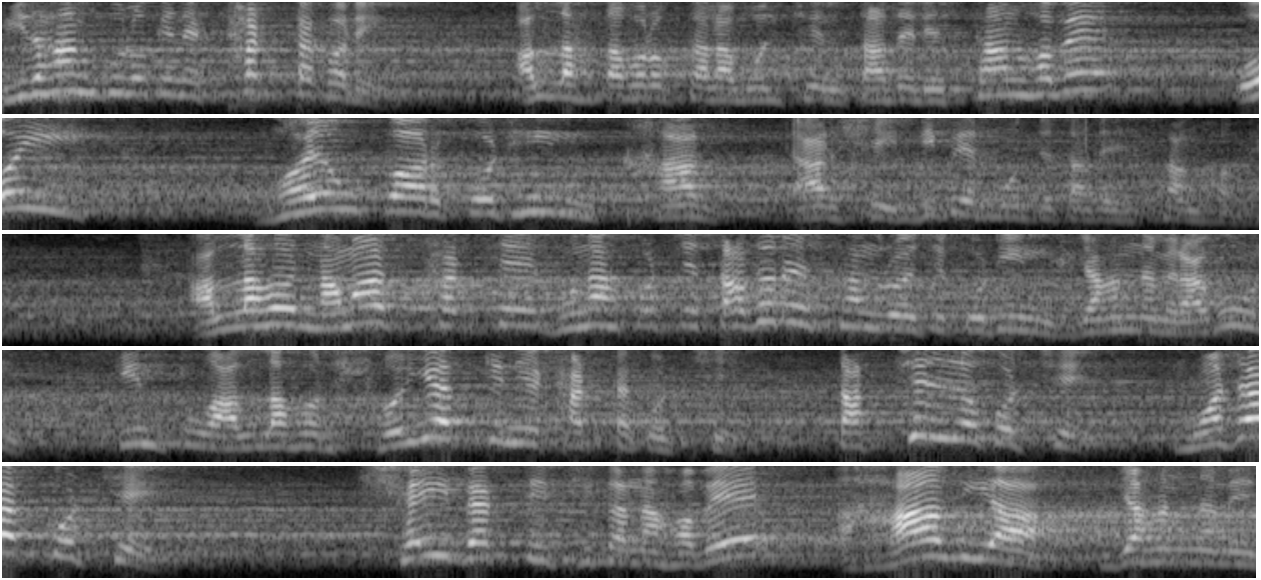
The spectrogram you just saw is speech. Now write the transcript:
বিধানগুলোকে নিয়ে ঠাট্টা করে, আল্লাহ তাবরক তালা বলছেন, তাদের স্থান হবে ওই ভয়ঙ্কর, কঠিন খাদ, আর সেই দ্বীপের মধ্যে তাদের স্থান হবে। আল্লাহর নামাজ ছাড়ছে, গুনাহ করছে তাদেরও স্থান রয়েছে কঠিন, জাহান্নামের আগুন, কিন্তু আল্লাহর শরিয়াতকে নিয়ে ঠাট্টা করছে, তাচ্ছিল্য করছে মজাক করছে। সেই ব্যক্তির ঠিকানা হবে হাবিয়া জাহান্নামের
